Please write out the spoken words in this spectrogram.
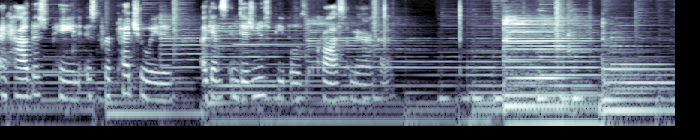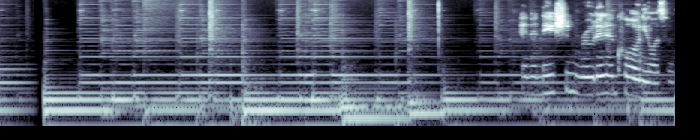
and how this pain is perpetuated against Indigenous peoples across America. In a nation rooted in colonialism,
